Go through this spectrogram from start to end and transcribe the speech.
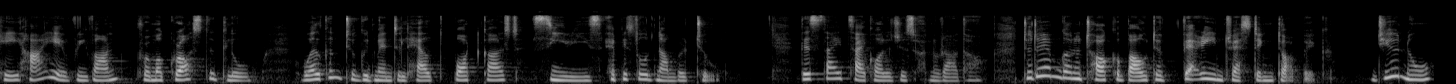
Hey, hi everyone from across the globe. Welcome to Good Mental Health Podcast Series, episode number two. This side psychologist Anuradha. Today I'm going to talk about a very interesting topic. Do you know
